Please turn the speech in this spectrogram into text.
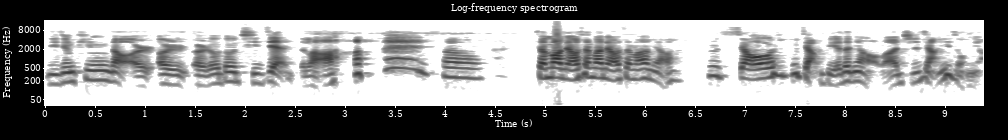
已经听到耳耳耳朵都起茧子了啊。嗯，三宝鸟，三宝鸟，三宝鸟，就小不讲别的鸟了，只讲一种鸟。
